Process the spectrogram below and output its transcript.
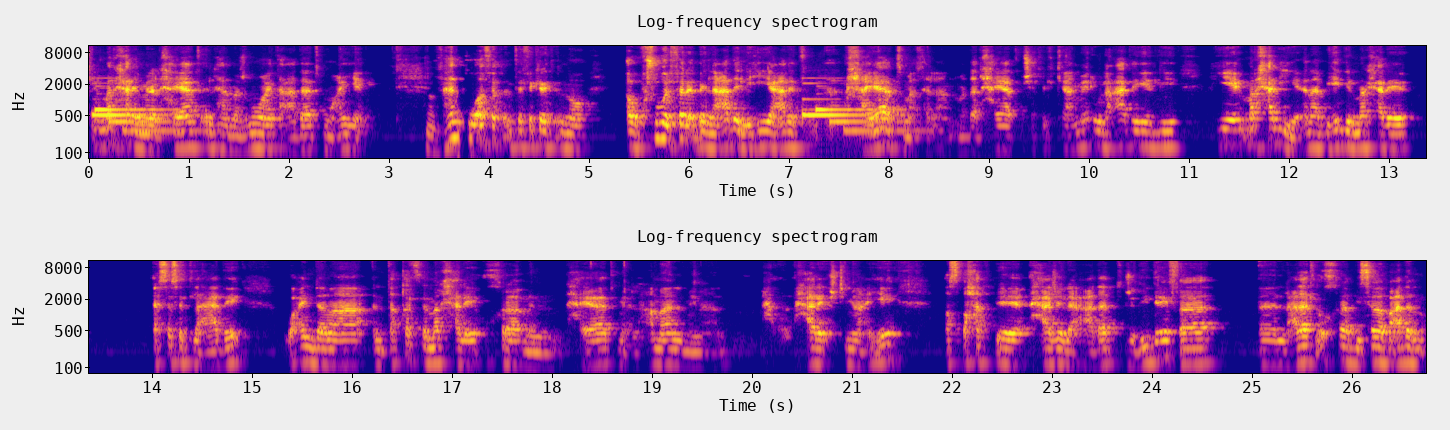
كل مرحلة من الحياة لها مجموعة عادات معينة. فهل توافق أنت فكرة إنه أو شو الفرق بين العادة اللي هي عادة حياه مثلا مدى الحياة بشكل كامل والعادة اللي هي مرحلية؟ أنا بهذه المرحلة أسست العادة وعندما انتقلت لمرحلة أخرى من الحياة من العمل من حاله اجتماعيه أصبحت بحاجة لعادات جديدة فالعادات الأخرى بسبب عدم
